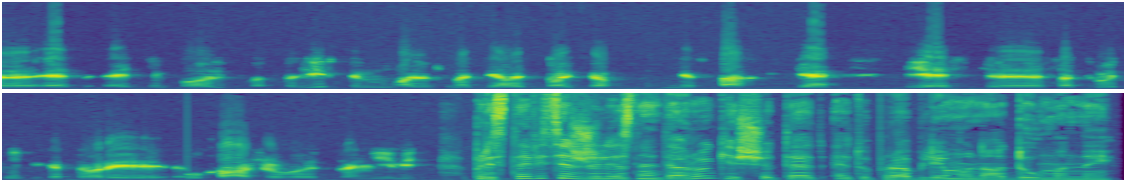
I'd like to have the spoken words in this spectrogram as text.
э, этим пользоваться. Лифты можно делать только в местах, где есть э, сотрудники, которые ухаживают за ними. Представитель железной дороги считает эту проблему надуманной.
